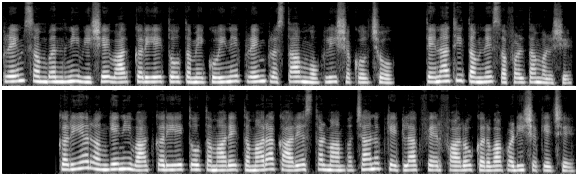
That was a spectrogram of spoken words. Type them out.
પ્રેમ સંબંધની વિશે વાત કરીએ તો તમે કોઈને પ્રેમ પ્રસ્તાવ મોકલી શકો છો. તેનાથી તમને સફળતા મળશે. કરિયર અંગેની વાત કરીએ તો તમારે તમારા કાર્યસ્થળમાં અચાનક કેટલાક ફેરફારો કરવા પડી શકે છે.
